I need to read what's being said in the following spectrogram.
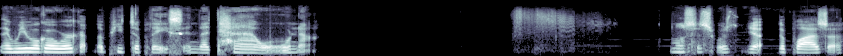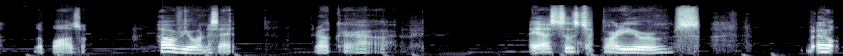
Then we will go work at the pizza place in the town. Unless this was, yeah, the plaza. The plaza. However you want to say it. I don't care how. I asked those party rooms, but I don't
